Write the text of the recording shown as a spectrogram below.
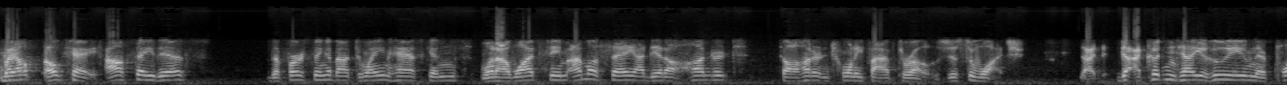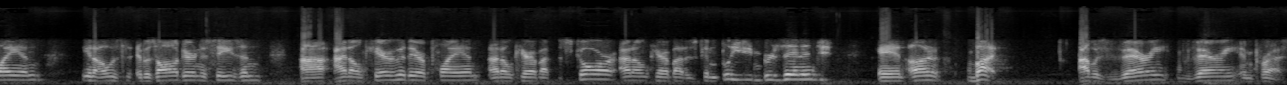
Well, okay. I'll say this. The first thing about Dwayne Haskins, when I watched him, I'm going to say I did 100 to 125 throws just to watch. I, I couldn't tell you who even they're playing. You know, it was, it was all during the season. Uh, I don't care who they're playing. I don't care about the score. I don't care about his completion percentage. And on, but I was very, very impressed.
